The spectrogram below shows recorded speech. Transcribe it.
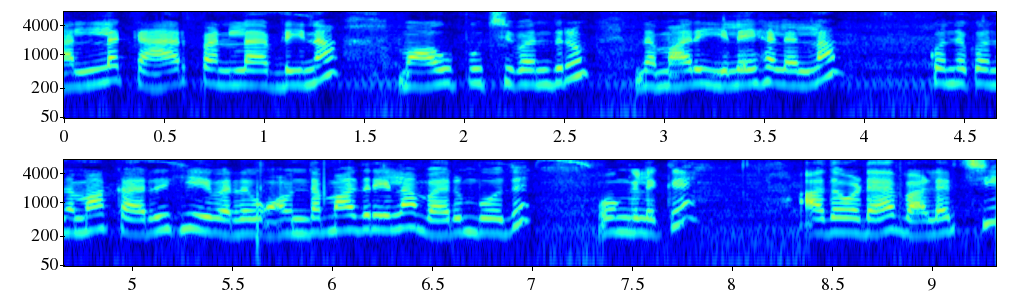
நல்லா கேர் பண்ணல அப்படின்னா மாவு பூச்சி வந்துடும் இந்த மாதிரி இலைகள் எல்லாம் கொஞ்சம் கொஞ்சமாக கருகி வரும் அந்த மாதிரிலாம் வரும்போது உங்களுக்கு அதோட வளர்ச்சி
